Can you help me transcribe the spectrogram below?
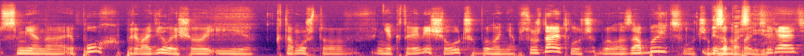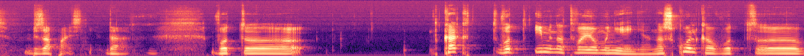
смена эпох приводила еще и к тому, что некоторые вещи лучше было не обсуждать, лучше было забыть, лучше было потерять, безопаснее, да. Вот э, как вот именно твое мнение, насколько вот э,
